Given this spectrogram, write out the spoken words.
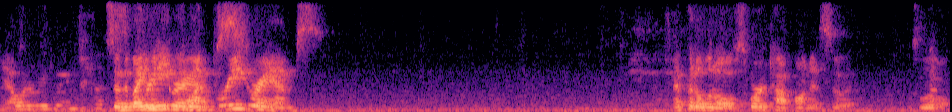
Yeah. what are we doing? So the vitamin Three E, we want three grams. I put a little squirt top on it, so it's a little,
